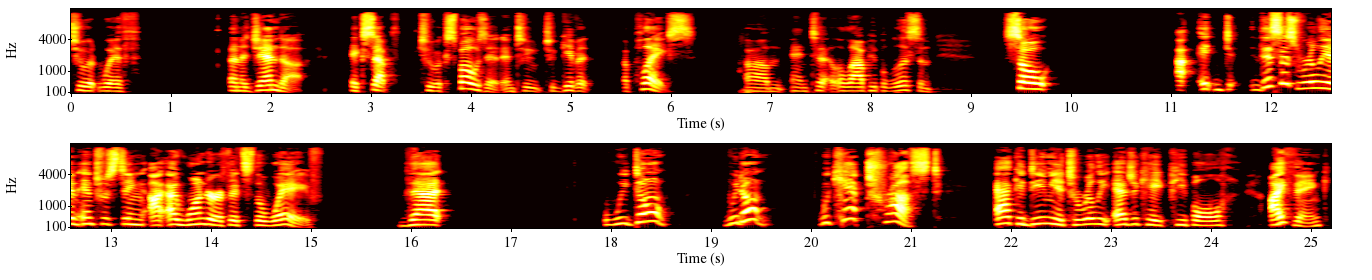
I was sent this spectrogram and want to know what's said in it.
to it with an agenda except to expose it and to to give it a place um, and to allow people to listen. So it, this is really an interesting. I, I wonder if it's the wave that we don't, we don't, we can't trust academia to really educate people. I think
